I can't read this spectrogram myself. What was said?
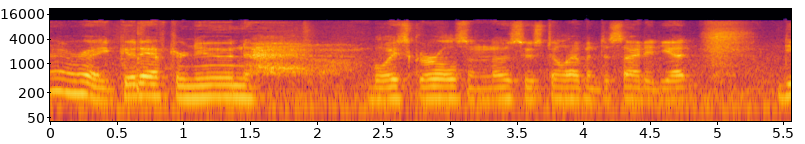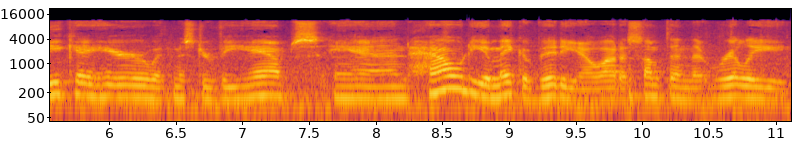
All right, good afternoon, boys, girls, and those who still haven't decided yet. DK here with Mr. V Amps, and how do you make a video out of something that really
